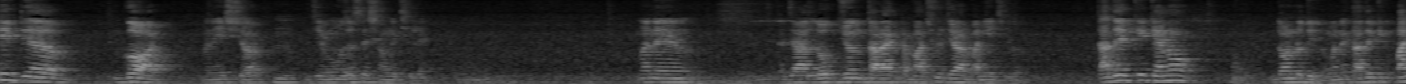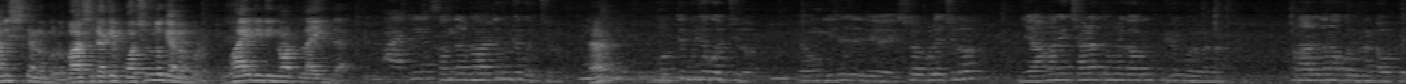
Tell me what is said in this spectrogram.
did uh, God মানে ঈশ্বর হুম। যে মোজেসের সঙ্গে ছিলেন মানে যা লোকজন, তারা একটা বাছুর যারা বানিয়েছিল, তাদেরকে কেন দণ্ড দিল? মানে তাদেরকে পানিশ কেন করল? বা সেটাকে পছন্দ কেন করল? Why did he not like করছিল হ্যাঁ? মূর্তি পুজো করছিল এবং ঈশ্বর বলেছিল যে আমাকে ছাড়া তোমরা কাউকে পুজো করবে না কোনো আরাধনা করবে না কাউকে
